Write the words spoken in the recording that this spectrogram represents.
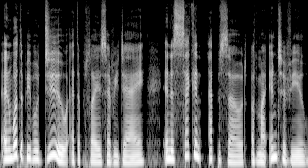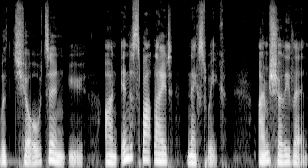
and what the people do at the place every day in the second episode of my interview with Cho Zhenyu on In the Spotlight next week. I'm Shirley Lin.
